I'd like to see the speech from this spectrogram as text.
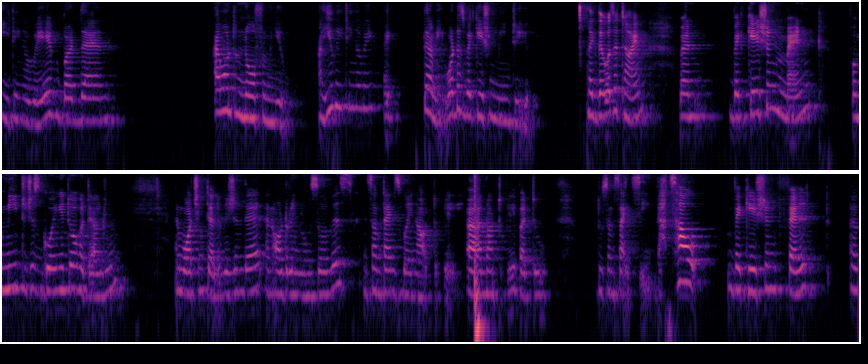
eating away, but then I want to know from you. Are you eating away? Like, tell me, what does vacation mean to you? Like, there was a time when vacation meant for me to just going into a hotel room and watching television there and ordering room service and sometimes going out to play, uh, not to play, but to do some sightseeing. That's how vacation felt uh,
